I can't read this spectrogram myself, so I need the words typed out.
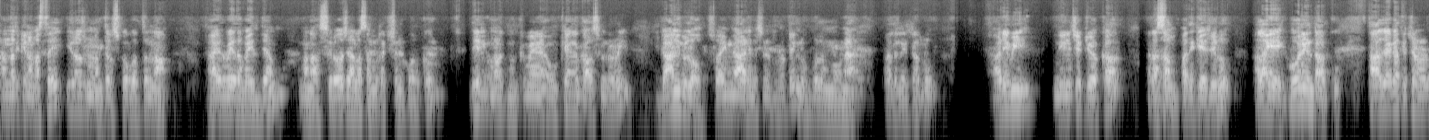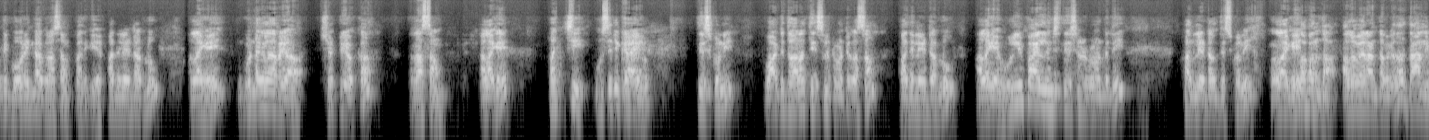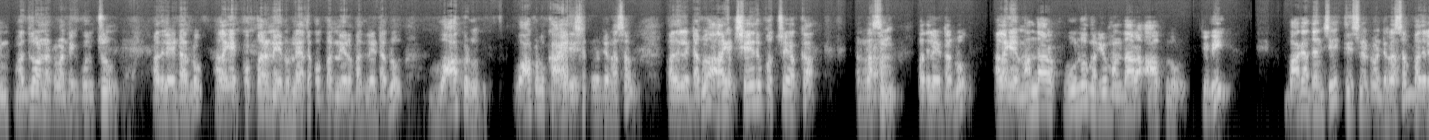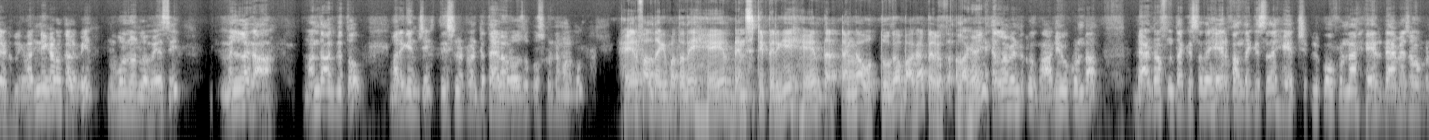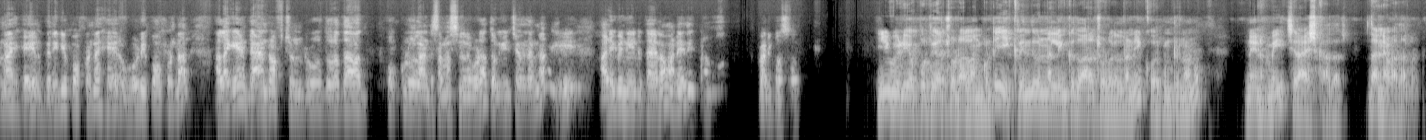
అందరికీ నమస్తే. ఈ రోజు మనం తెలుసుకోబోతున్న ఆయుర్వేద వైద్యం మన శిరోజాల సంరక్షణ కొరకు. దీనికి మనకు ముఖ్యమైన ముఖ్యంగా కావాల్సినవి గానుగులో స్వయంగా ఆడించినటువంటి నువ్వుల నూనె పది లీటర్లు అడవి నీలి చెట్టు యొక్క రసం పది కేజీలు అలాగే గోరింటాకు తాజాగా తెచ్చినటువంటి గోరింటాకు రసం పది కే- పది లీటర్లు అలాగే గుండగల చెట్టు యొక్క రసం అలాగే పచ్చి ఉసిరికాయలు తీసుకొని వాటి ద్వారా తీసినటువంటి రసం పది లీటర్లు అలాగే ఉల్లిపాయల నుంచి తీసినటువంటిది పది లీటర్లు తీసుకొని అలాగే లబంద అలోవేరా అంటారు కదా దాని మధ్యలో ఉన్నటువంటి గుజ్జు పది లీటర్లు అలాగే కొబ్బరి నీరు లేత కొబ్బరి నీరు పది లీటర్లు వాకుడు వాకుడు కాయ తీసినటువంటి రసం పది లీటర్లు అలాగే చేదుపొచ్చు యొక్క రసం పది లీటర్లు అలాగే మందార పూలు మరియు మందార ఆకులు. ఇవి బాగా దంచి తీసినటువంటి రసం పది లీటర్లు. ఇవన్నీ కూడా కలిపి నువ్వుల నూనెలో వేసి మెల్లగా మందాగ్నితో మరిగించి తీసినటువంటి తైలం రోజు పూసుకుంటే మనకు హెయిర్ ఫాల్ తగ్గిపోతుంది హెయిర్ డెన్సిటీ పెరిగి హెయిర్ దట్టంగా ఒత్తుగా బాగా పెరుగుతుంది. అలాగే తెల్ల వెంట్రుకలు రానివ్వకుండా డాండ్రఫ్ను తగ్గిస్తుంది హెయిర్ ఫాల్ తగ్గిస్తుంది హెయిర్ చిట్లిపోకుండా హెయిర్ డ్యామేజ్ అవ్వకుండా హెయిర్ విరిగిపోకుండా హెయిర్ ఊడిపోకుండా అలాగే డాండ్రఫ్ చుండ్రు దురద పొక్కులు లాంటి సమస్యలను కూడా తొలగించే విధంగా ఈ అడవి నీటి తైలం అనేది పనికొస్తుంది. ఈ వీడియో పూర్తిగా చూడాలనుకుంటే ఈ క్రింది ఉన్న లింక్ ద్వారా చూడగలరని కోరుకుంటున్నాను. నేను మీ చిరాయిష్ కాదర్ ధన్యవాదాలు.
